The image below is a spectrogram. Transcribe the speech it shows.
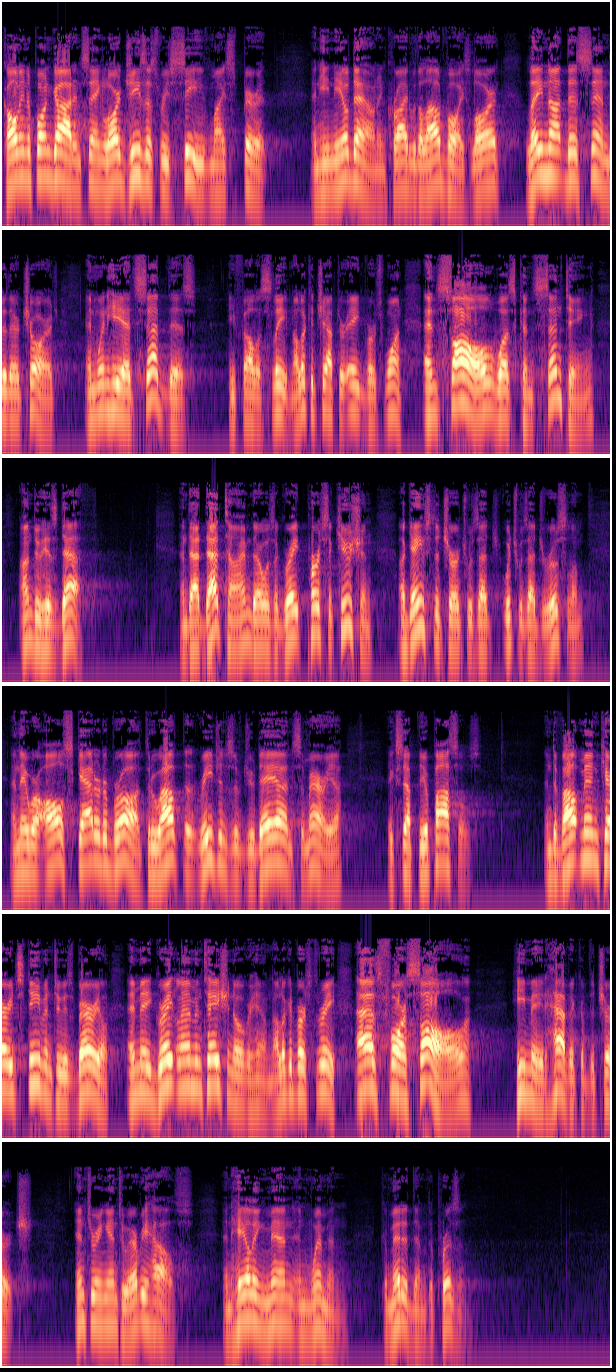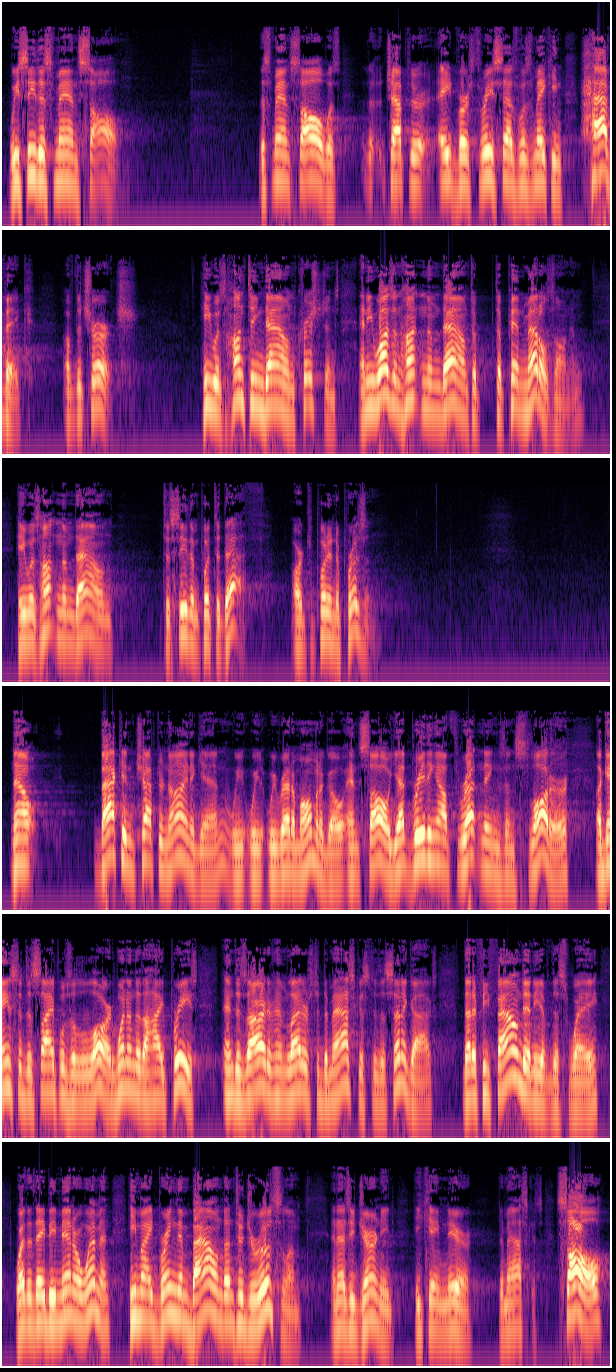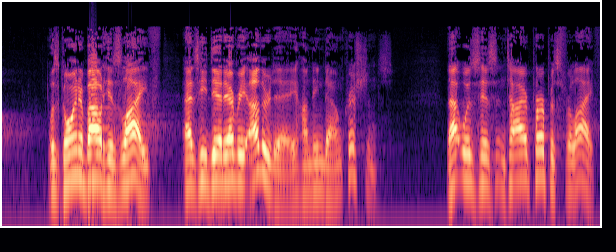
calling upon God, and saying, Lord Jesus, receive my spirit. And he kneeled down and cried with a loud voice, Lord, Lay not this sin to their charge. And when he had said this, he fell asleep. Now look at chapter 8, verse 1. And Saul was consenting unto his death. And at that time there was a great persecution against the church which was at Jerusalem, and they were all scattered abroad throughout the regions of Judea and Samaria, except the apostles. And devout men carried Stephen to his burial and made great lamentation over him. Now look at verse 3. As for Saul, he made havoc of the church, entering into every house and hailing men and women, committed them to prison. We see this man Saul. This man Saul was, chapter 8, verse 3 says, was making havoc of the church. He was hunting down Christians. And he wasn't hunting them down to, to pin medals on them, he was hunting them down to see them put to death or to put into prison. Now, back in chapter 9 again, we, we, we, read a moment ago, and Saul, yet breathing out threatenings and slaughter against the disciples of the Lord, went unto the high priest and desired of him letters to Damascus to the synagogues, that if he found any of this way, whether they be men or women, he might bring them bound unto Jerusalem. And as he journeyed, he came near Damascus. Saul was going about his life as he did every other day, hunting down Christians. That was his entire purpose for life.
